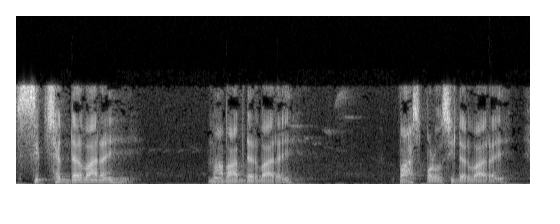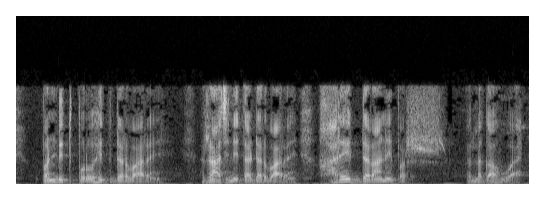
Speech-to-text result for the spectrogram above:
शिक्षक डरवा रहे हैं। माँ बाप डरवा रहे हैं पास पड़ोसी डरवा रहे हैं, पंडित पुरोहित डरवा रहे हैं, राजनेता डरवा रहे हैं, हर एक डराने पर लगा हुआ है।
